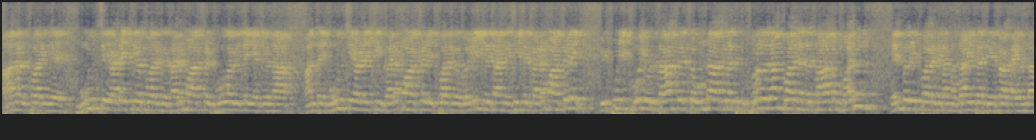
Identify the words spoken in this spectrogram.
ஆனால் பாருங்க மூச்சை அடைக்கிற பாருங்க கருமாக்கள் போகவில்லை என்று நான் அந்த மூச்சை அடைக்கும் கருமாக்களை பாருங்க வழியில் நாங்கள் செய்த கருமாக்களை இப்படி போய் ஒரு தாக்கத்தை உண்டாக்குறதுக்கு பிறகுதான் பாருங்க அந்த தாகம் வரும். என்பதை பாருங்க நம்ம தாய் தந்தைக்காக இருந்தா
